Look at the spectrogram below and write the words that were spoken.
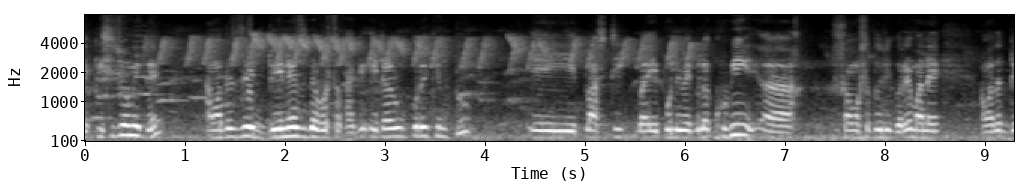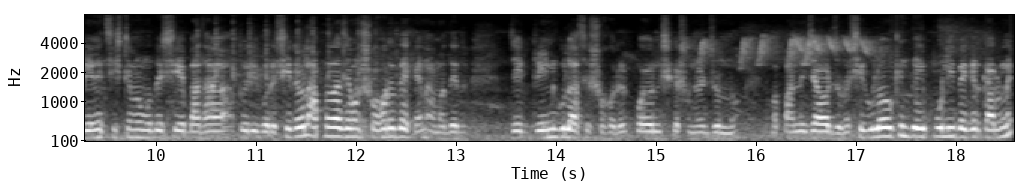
যে কৃষি জমিতে আমাদের যে ড্রেনেজ ব্যবস্থা থাকে, এটার উপরে কিন্তু এই প্লাস্টিক বা এই পলিব্যাগগুলো খুবই সমস্যা তৈরি করে। মানে আমাদের ড্রেনেজ সিস্টেমের মধ্যে সে বাধা তৈরি করে, সেটা হলো আপনারা যেমন শহরে দেখেন, আমাদের যে ড্রেনগুলো আছে শহরের পয় নিষ্কাশনের জন্য বা পানি যাওয়ার জন্য, সেগুলোও কিন্তু এই পলি ব্যাগের কারণে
